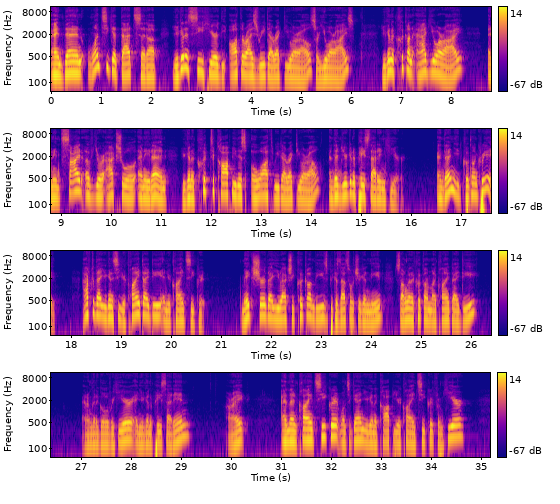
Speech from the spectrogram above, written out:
And then once you get that set up, you're going to see here the authorized redirect URLs or URIs. You're going to click on add URI and inside of your actual N8N, you're going to click to copy this OAuth redirect URL and then you're going to paste that in here. And then you'd click on create. After that, you're going to see your client ID and your client secret. Make sure that you actually click on these because that's what you're going to need. So I'm going to click on my client ID and I'm going to go over here and you're going to paste that in. All right. And then client secret, once again, you're going to copy your client secret from here.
